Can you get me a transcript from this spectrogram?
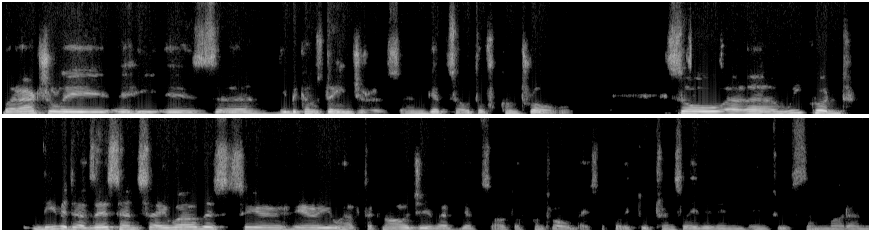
but actually he is uh, he becomes dangerous and gets out of control. So uh, we could leave it at this and say, well, this here here you have technology that gets out of control, basically, to translate it in, into some modern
